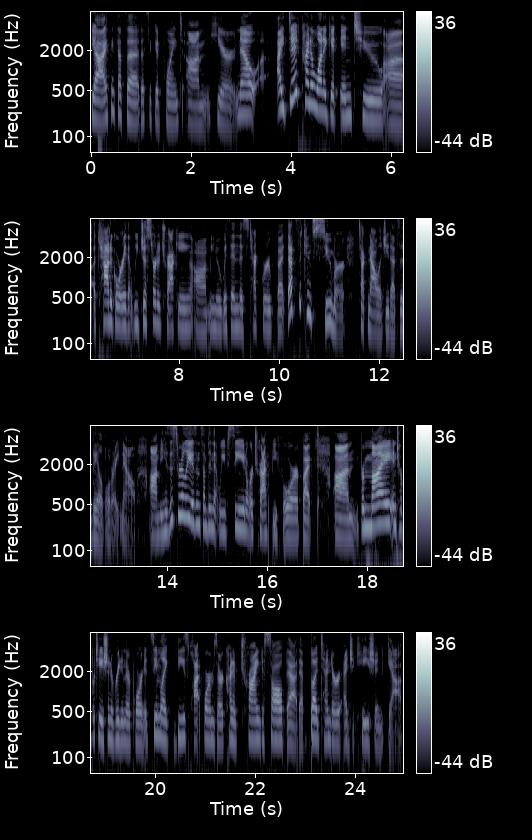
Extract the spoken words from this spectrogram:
Yeah, I think that's a that's a good point um, here. Now, I did kind of want to get into uh, a category that we just started tracking, um, you know, within this tech group, but that's the consumer technology that's available right now, um, because this really isn't something that we've seen or tracked before. But um, from my interpretation of reading the report, it seemed like these platforms are kind of trying to solve that that bud tender education gap.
